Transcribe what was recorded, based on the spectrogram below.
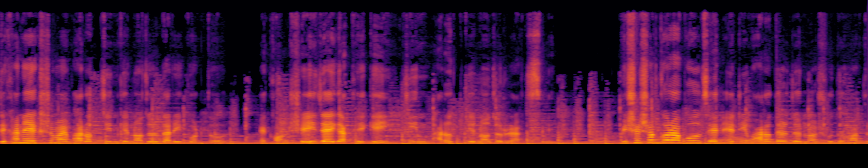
যেখানে একসময় ভারত চীনকে নজরদারি করত, এখন সেই জায়গা থেকেই চীন ভারতকে নজর রাখছে। বিশেষজ্ঞরা বলছেন এটি ভারতের জন্য শুধুমাত্র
